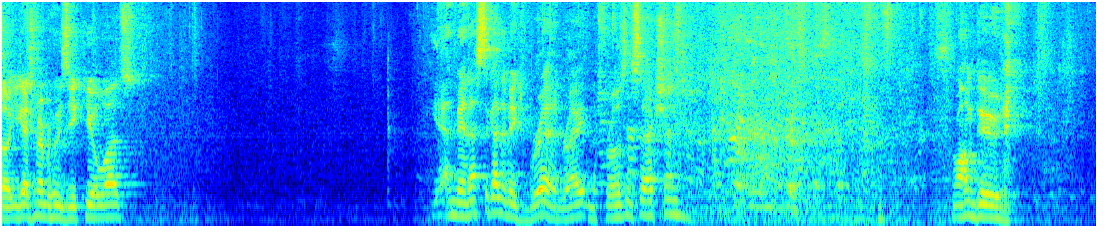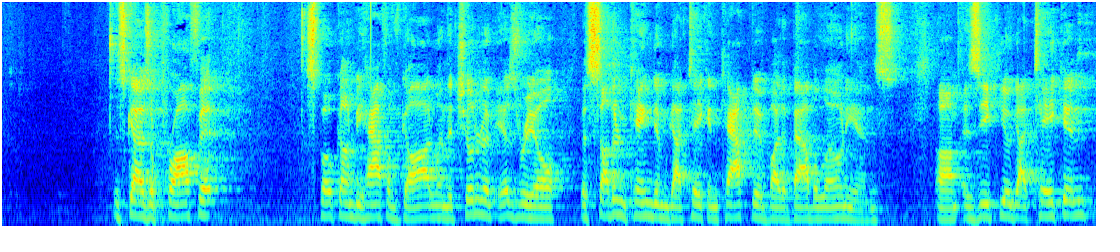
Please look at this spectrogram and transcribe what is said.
So, you guys remember who Ezekiel was? Yeah, man, that's the guy that makes bread, right? In the frozen section? Wrong dude. This guy was a prophet, spoke on behalf of God. When the children of Israel, the southern kingdom, got taken captive by the Babylonians, um, Ezekiel got taken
